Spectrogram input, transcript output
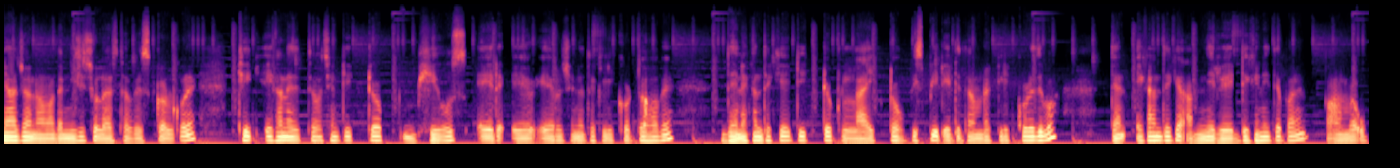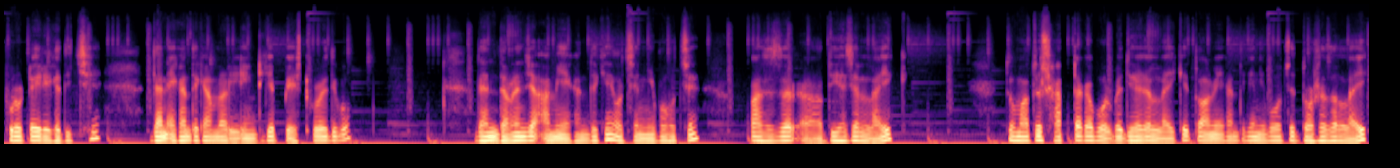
নেওয়ার জন্য আমাদের নিচে চলে আসতে হবে স্ক্রল করে। ঠিক এখানে দেখতে পাচ্ছেন টিকটক ভিউজ এর, এরো চিহ্নতে ক্লিক করতে হবে। দেন এখান থেকে টিকটক লাইক টপ স্পিড এটিতে আমরা ক্লিক করে দেব। দেন এখান থেকে আপনি রেট দেখে নিতে পারেন। আমরা উপরটাই রেখে দিচ্ছি। দেন এখান থেকে আমরা লিঙ্কটিকে পেস্ট করে দিব। দেন ধরেন যে আমি এখান থেকে হচ্ছে নিব হচ্ছে পাঁচ হাজার দুই হাজার লাইক তো মাত্র ষাট টাকা পড়বে দুই হাজার লাইকে তো আমি এখান থেকে নিব হচ্ছে দশ হাজার লাইক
